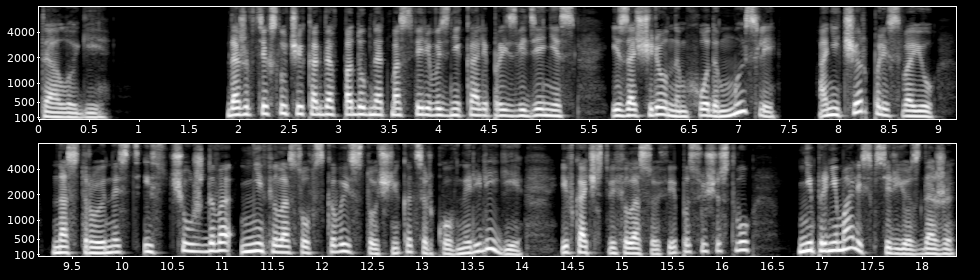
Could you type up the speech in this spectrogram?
теологии. Даже в тех случаях, когда в подобной атмосфере возникали произведения с изощренным ходом мысли, они черпали свою настроенность из чуждого нефилософского источника церковной религии и в качестве философии по существу не принимались всерьез даже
